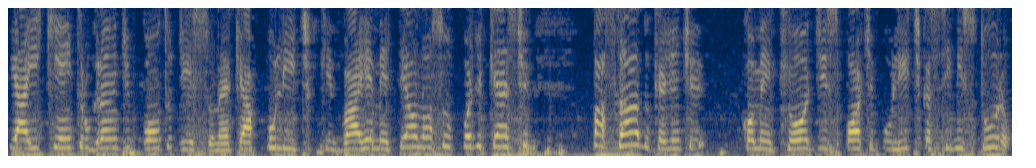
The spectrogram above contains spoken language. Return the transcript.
E aí que entra o grande ponto disso, né? Que é a política, que vai remeter ao nosso podcast passado que a gente comentou de esporte e política se misturam.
